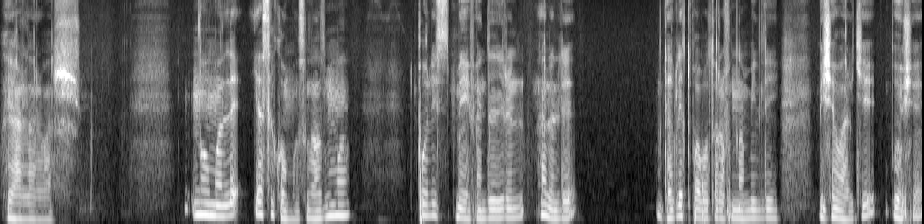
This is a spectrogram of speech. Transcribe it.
hıyarlar var. Normalde yasak olması lazım ama polis beyefendilerin herhalde devlet baba tarafından bildiği bir şey var ki bu işe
